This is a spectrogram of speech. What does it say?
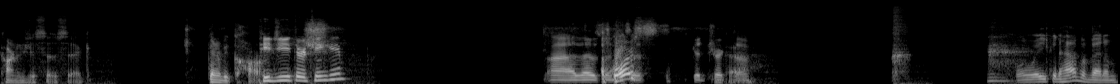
Carnage is so sick. gonna be Carl. PG thirteen game. Uh, that was Of an course. exist- good trick Okay. though. Only way you can have a Venom.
